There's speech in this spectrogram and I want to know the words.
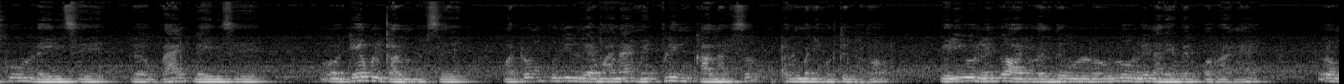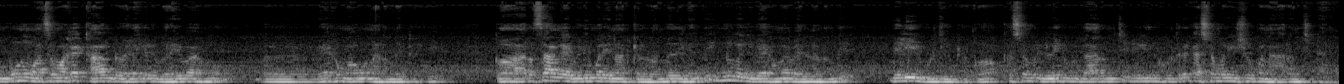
school diaries bank diaries table calendars மற்றும் புதிய விதமான மெட்ஃபிலிம் காலண்டர்ஸும் பிரிண்ட் பண்ணி கொடுத்துட்ருக்கோம். வெளியூர்லேருந்தும் ஆர்டர் வருது உள் உள்ளூர்லேயும் நிறைய பேர் போடுறாங்க. மூணு மாதமாக காலண்டர் விலைகள் விரைவாகவும் வேகமாகவும் நடந்துகிட்ருக்கு இப்போ அரசாங்க விடுமுறை நாட்கள் வந்ததுலேருந்து இன்னும் கொஞ்சம் வேகமாக வேலை நடந்து டெலிவரி கொடுத்துக்கிட்டு இருக்கோம் கஸ்டமர் டெலிவரி கொடுக்க ஆரம்பித்து டெலிவரி கொடுத்துட்டு கஸ்டமர் இஷ்யூ பண்ண ஆரம்பிச்சிட்டாங்க.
